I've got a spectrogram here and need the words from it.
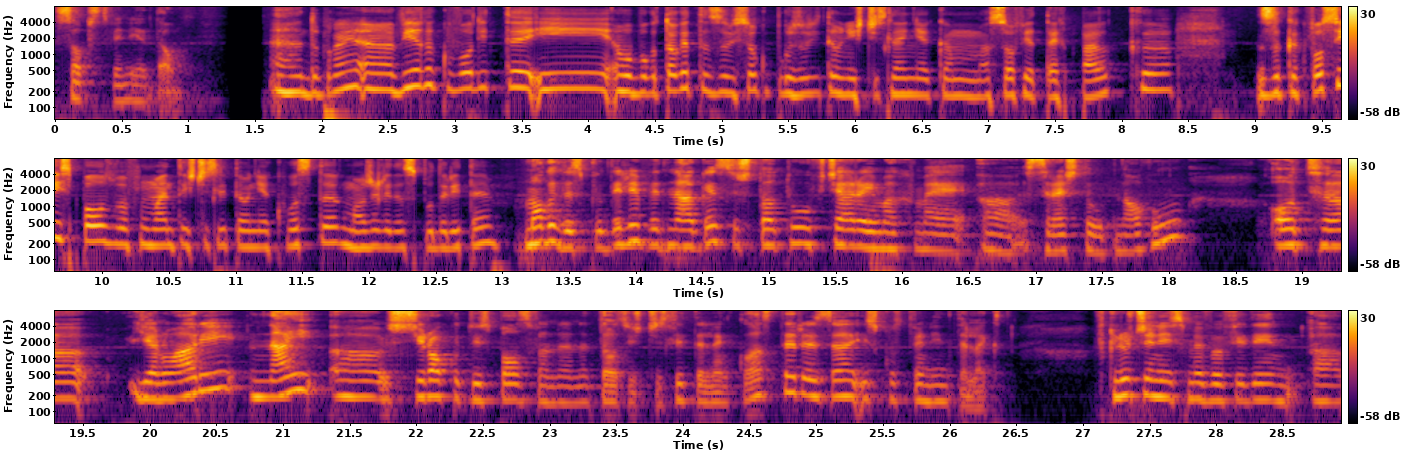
собствения дом. Добре, вие ръководите и лабораторията за високопроизводителни изчисления към София Тех Парк. За какво се използва в момента изчислителния клъстър? Може ли да споделите? Мога да споделя веднага, защото вчера имахме а, среща отново. От а, януари най-широкото използване на този изчислителен клъстър е за изкуствен интелект. Включени сме в един а,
